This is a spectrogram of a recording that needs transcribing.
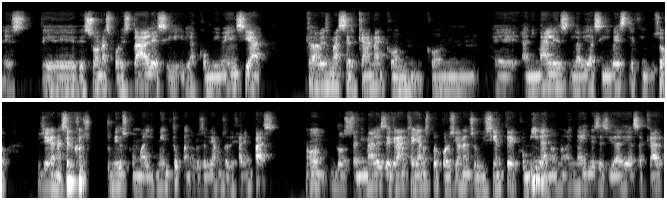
este, de zonas forestales y, la convivencia cada vez más cercana con, eh, animales, la vida silvestre, que incluso pues, llegan a ser consumidos como alimento cuando los deberíamos de dejar en paz. ¿no? Los animales de granja ya nos proporcionan suficiente comida, no, no, hay, necesidad de sacar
